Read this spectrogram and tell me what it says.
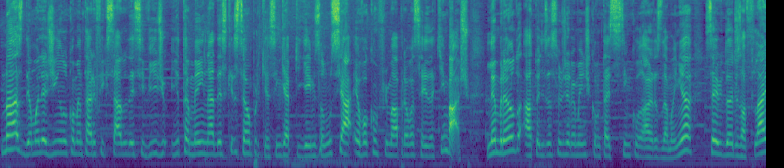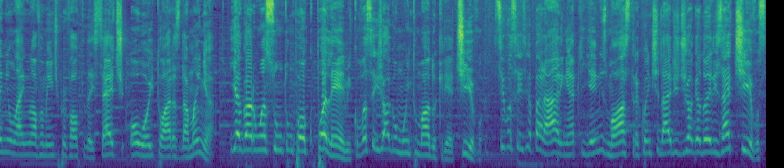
mas dê uma olhadinha no comentário fixado desse vídeo e também na descrição, porque assim que a Epic Games anunciar, eu vou confirmar para vocês aqui embaixo. Lembrando, a atualização geralmente acontece 5 horas da manhã, servidores offline e online novamente por volta das 7 ou 8 horas da manhã. E agora um assunto um pouco polêmico, vocês jogam muito modo criativo? Se vocês repararem, a Epic Games mostra a quantidade de jogadores ativos,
